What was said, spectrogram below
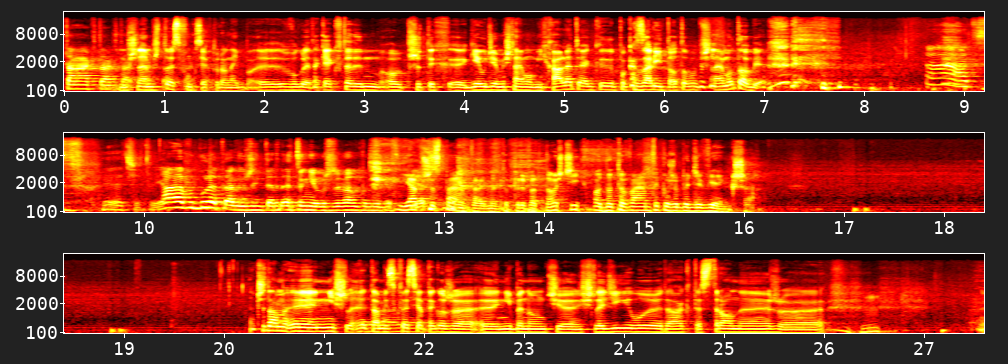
tak, tak. tak myślałem, tak, że to tak, jest tak, funkcja, tak. która najba- y, w ogóle tak jak wtedy o, przy tych y, giełdzie myślałem o Michale, to jak y, pokazali to, to pomyślałem o tobie. A, wiecie, to ja w ogóle prawie już internetu nie używam, to nie Ja przespałem fragment o prywatności, odnotowałem tylko, że będzie większa. Znaczy tam, y, nie tam jest kwestia tego, że y, nie będą cię śledziły, tak, te strony, że... Y,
